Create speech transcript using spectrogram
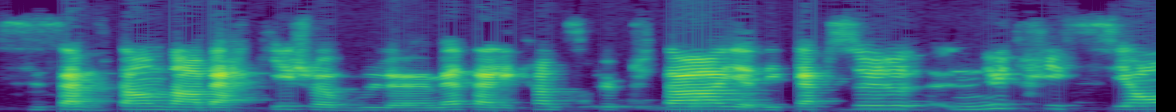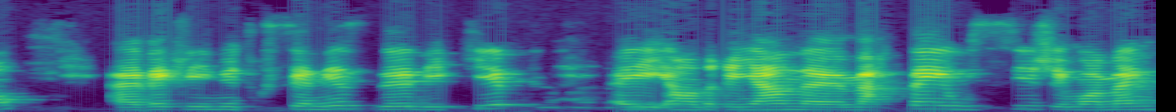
si ça vous tente d'embarquer, je vais vous le mettre à l'écran un petit peu plus tard. Il y a des capsules nutrition avec les nutritionnistes de l'équipe et Andréane Martin aussi. J'ai moi-même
